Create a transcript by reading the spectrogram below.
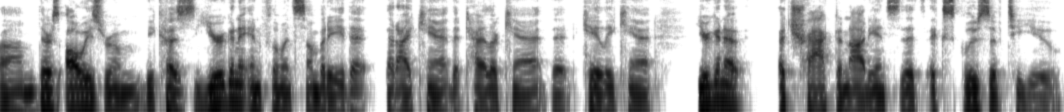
Um, there's always room because you're going to influence somebody that that I can't, that Tyler can't, that Kaylee can't. You're going to attract an audience that's exclusive to you.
